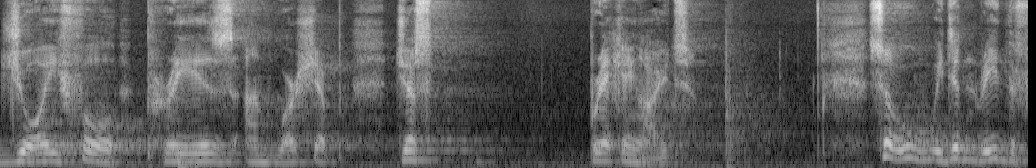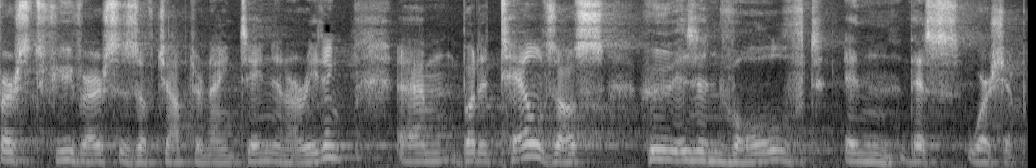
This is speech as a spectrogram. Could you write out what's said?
joyful praise and worship, just breaking out. So, we didn't read the first few verses of chapter 19 in our reading, um, but it tells us who is involved in this worship.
